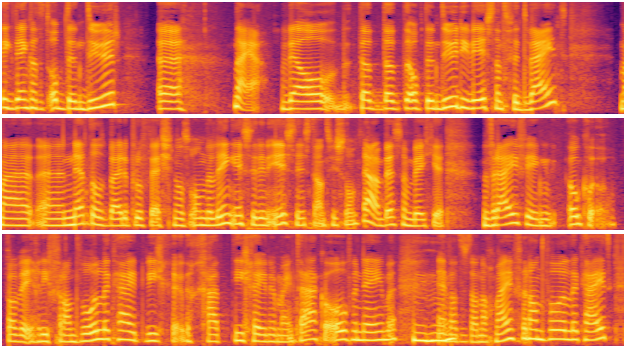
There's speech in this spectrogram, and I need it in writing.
ik denk dat het op den duur, uh, nou ja, wel dat, dat op den duur die weerstand verdwijnt. Maar uh, net als bij de professionals onderling is er in eerste instantie soms ja, best een beetje wrijving. Ook vanwege die verantwoordelijkheid. Wie gaat diegene mijn taken overnemen? Mm -hmm. En wat is dan nog mijn verantwoordelijkheid?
